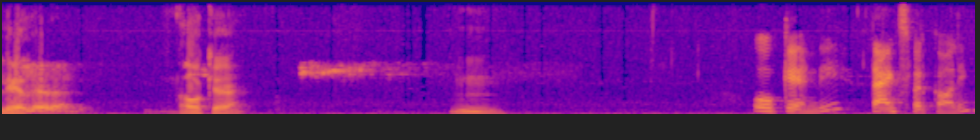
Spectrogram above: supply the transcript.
లేదు. ఓకే. ఓకే అండి. థ్యాంక్స్ ఫర్ కాలింగ్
